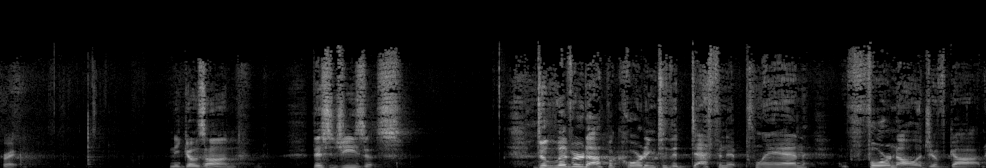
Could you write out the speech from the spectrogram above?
great. And he goes on. This Jesus, delivered up according to the definite plan and foreknowledge of God.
